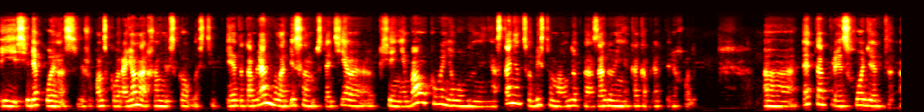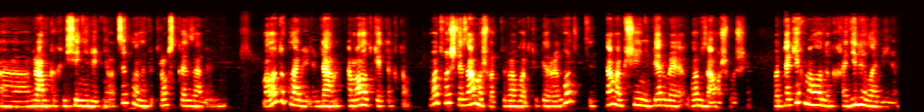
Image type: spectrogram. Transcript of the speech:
и селе Койнос Лежуконского района Архангельской области. И этот обряд был описан в статье Ксении Бауковой «Неловленный не останется. Убийство молодок на заговине как обряд перехода». А, это происходит а, в рамках весенне-летнего цикла на Петровское заговение. Молодок ловили, да. А молодки это кто? Вот вышли замуж, вот первогодки, первый год, там вообще не первый год замуж вышли. Вот таких молодок ходили и ловили.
